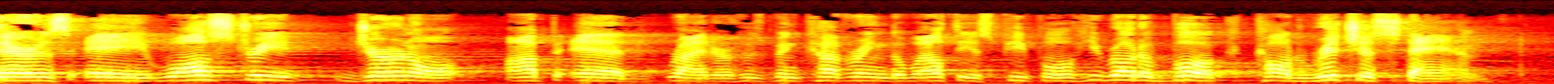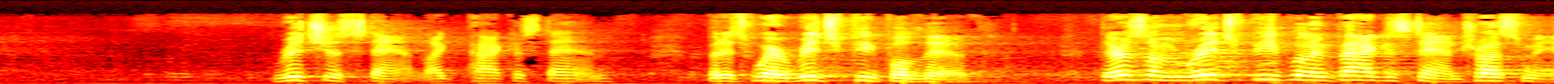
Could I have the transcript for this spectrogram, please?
There's a Wall Street Journal op ed writer who's been covering the wealthiest people. He wrote a book called Richistan. Richistan, like Pakistan, but it's where rich people live. There's some rich people in Pakistan, trust me.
